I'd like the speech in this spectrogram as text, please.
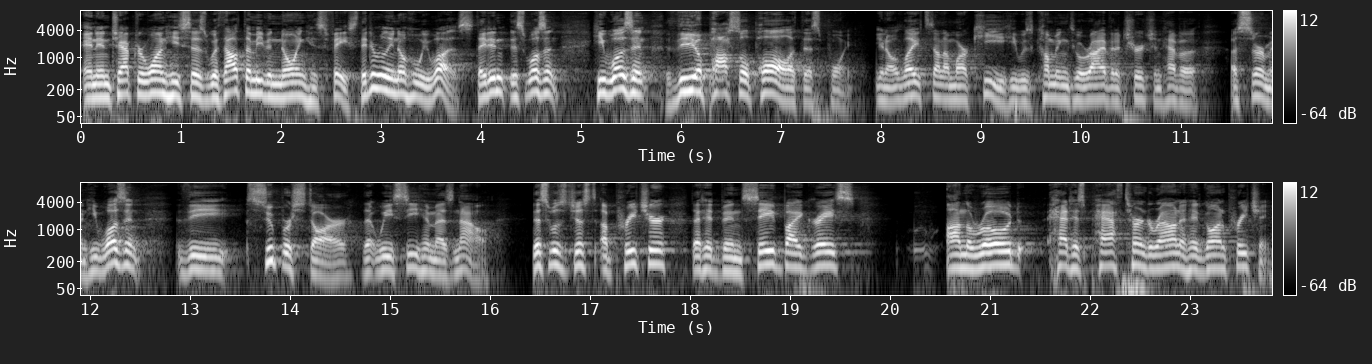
And in chapter one, he says, without them even knowing his face, they didn't really know who he was. They didn't, this wasn't, he wasn't the apostle Paul at this point you know, lights on a marquee. He was coming to arrive at a church and have a, a sermon. He wasn't the superstar that we see him as now. This was just a preacher that had been saved by grace on the road, had his path turned around, and had gone preaching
